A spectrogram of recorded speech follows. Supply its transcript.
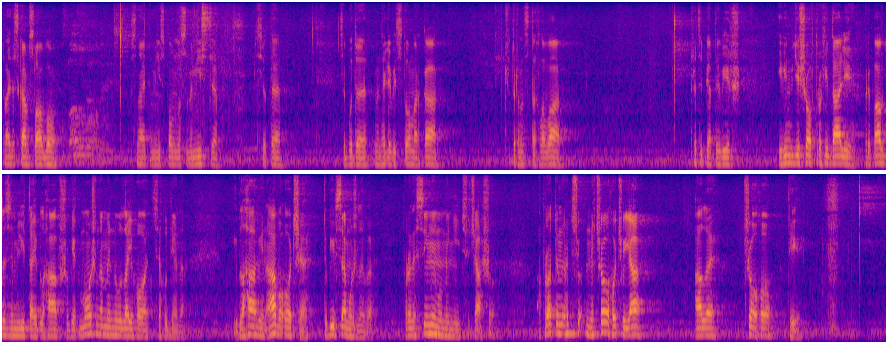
Давайте скажемо слава Богу. Слава Богу. Знаєте, мені сповнилося на місці святе. Це буде Евангелія від Святого Марка, 14 глава, 35 вірш. І він відійшов трохи далі, припав до землі та й благав, щоб як можна минула його ця година. І благав він, Аво, Отче, тобі все можливе. Пронеси мимо мені цю чашу. А проти нічо- нічого хочу я, але чого ти?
